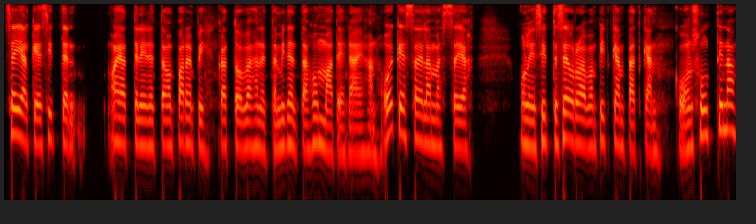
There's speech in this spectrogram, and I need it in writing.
sen jälkeen sitten ajattelin, että on parempi katsoa vähän, että miten tämä homma tehdään ihan oikeassa elämässä ja olin sitten seuraavan pitkän pätkän konsulttina,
